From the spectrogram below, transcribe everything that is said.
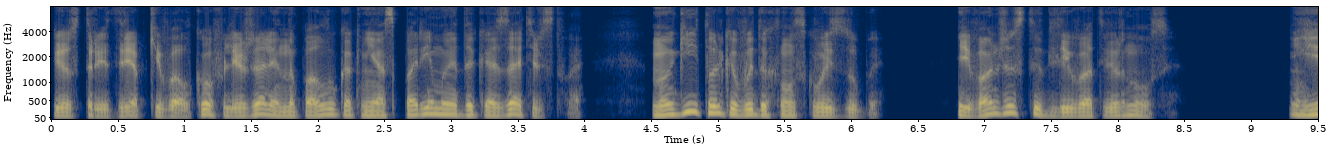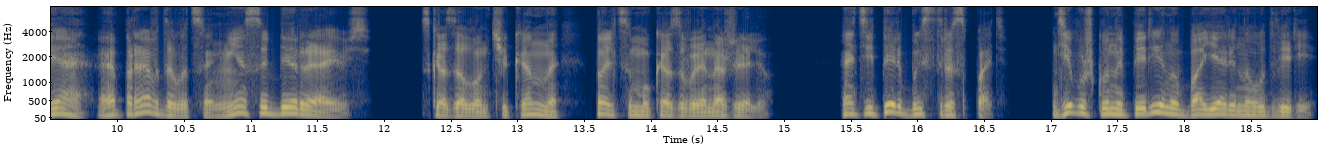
Пестрые тряпки волков лежали на полу как неоспоримое доказательство, но Гий только выдохнул сквозь зубы. Иван же стыдливо отвернулся. «Я оправдываться не собираюсь», — сказал он чеканно, пальцем указывая на Желю. «А теперь быстро спать. Девушку на перину, боярина у двери».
